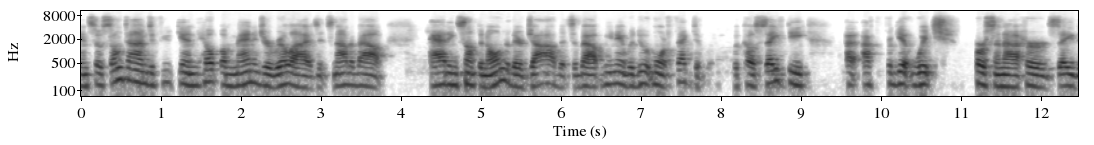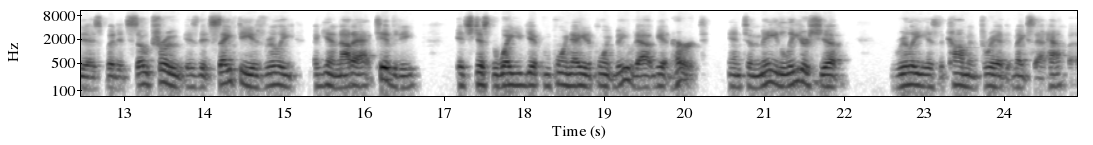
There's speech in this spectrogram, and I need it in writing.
And so sometimes if you can help a manager realize it's not about adding something onto their job, it's about being able to do it more effectively. Because safety, I, I forget which person I heard say this, but it's so true, is that safety is really, again, not an activity. It's just the way you get from point A to point B without getting hurt. And to me, leadership really is the common thread that makes that happen.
